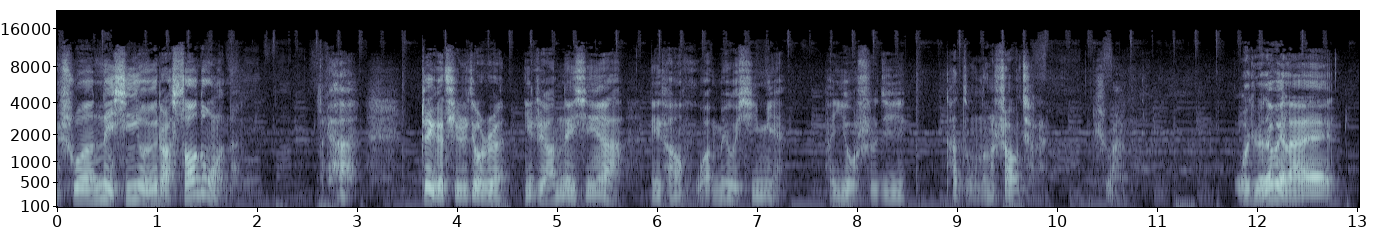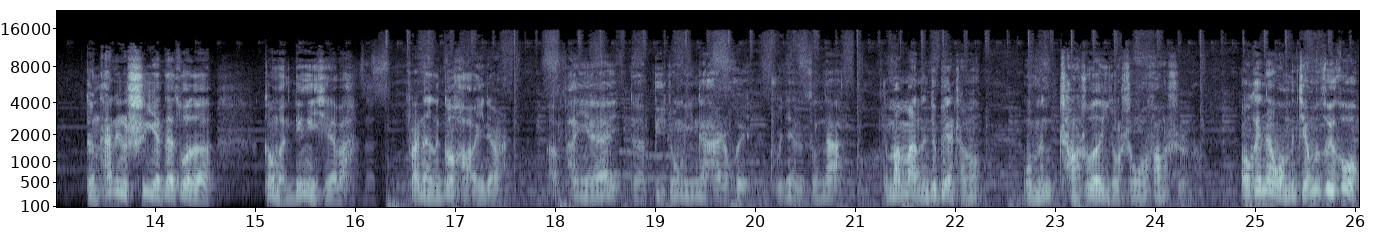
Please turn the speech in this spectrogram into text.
说内心又有点骚动了呢。你看，这个其实就是你只要内心啊那团火没有熄灭，它一有时机，它总能烧起来，是吧？我觉得未来等他这个事业再做的更稳定一些吧，发展的更好一点，啊，攀岩的比重应该还是会逐渐的增大，慢慢的就变成我们常说的一种生活方式了。OK，那我们节目最后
